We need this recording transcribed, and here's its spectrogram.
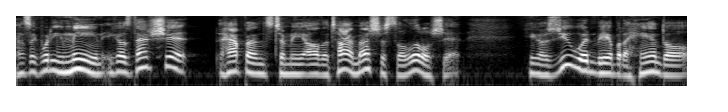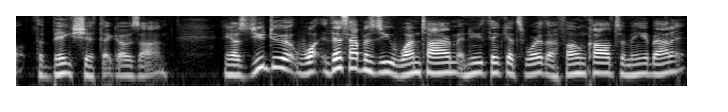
I was like, What do you mean? He goes, That shit happens to me all the time. That's just a little shit. He goes, You wouldn't be able to handle the big shit that goes on. He goes, You do it. this happens to you one time and you think it's worth a phone call to me about it?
